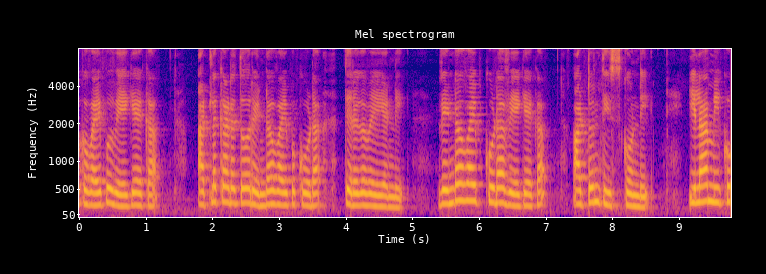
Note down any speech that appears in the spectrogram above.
ఒకవైపు వేగాక అట్లకడతో రెండో వైపు కూడా తిరగవేయండి. రెండో వైపు కూడా వేగాక అట్టును తీసుకోండి. ఇలా మీకు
